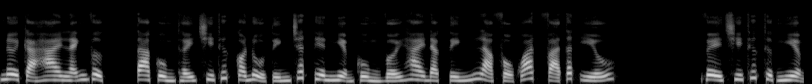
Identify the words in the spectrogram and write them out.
nơi cả hai lãnh vực, ta cùng thấy tri thức có đủ tính chất tiên nghiệm cùng với hai đặc tính là phổ quát và tất yếu. Về tri thức thực nghiệm,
